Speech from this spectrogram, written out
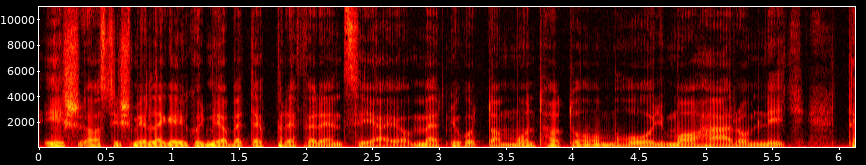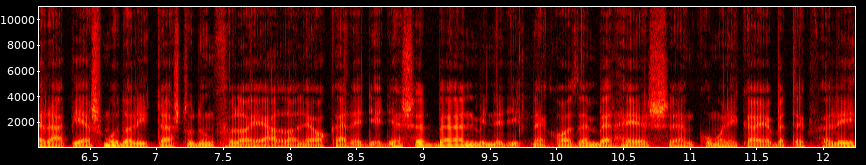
és azt is mérlegeljük, hogy mi a beteg preferenciája, mert nyugodtan mondhatom, hogy ma három-négy terápiás modalitást tudunk felajánlani akár egy-egy esetben, mindegyiknek, ha az ember helyesen kommunikálja beteg felé,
